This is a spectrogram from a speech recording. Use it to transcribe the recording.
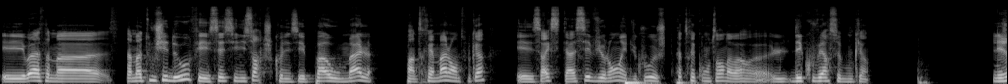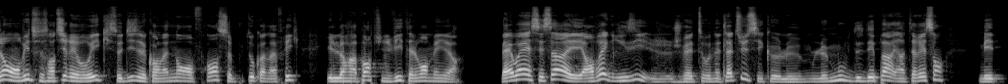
Et voilà, ça m'a, touché de ouf. Et c'est, une histoire que je connaissais pas ou mal, enfin très mal en tout cas. Et c'est vrai que c'était assez violent. Et du coup, je suis très très content d'avoir découvert ce bouquin. Les gens ont envie de se sentir héroïques, ils se disent qu'en maintenant en France plutôt qu'en Afrique, ils leur apportent une vie tellement meilleure. Bah ouais, c'est ça. Et en vrai, Grizzly, je vais être honnête là-dessus, c'est que le, move de départ est intéressant. Mais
